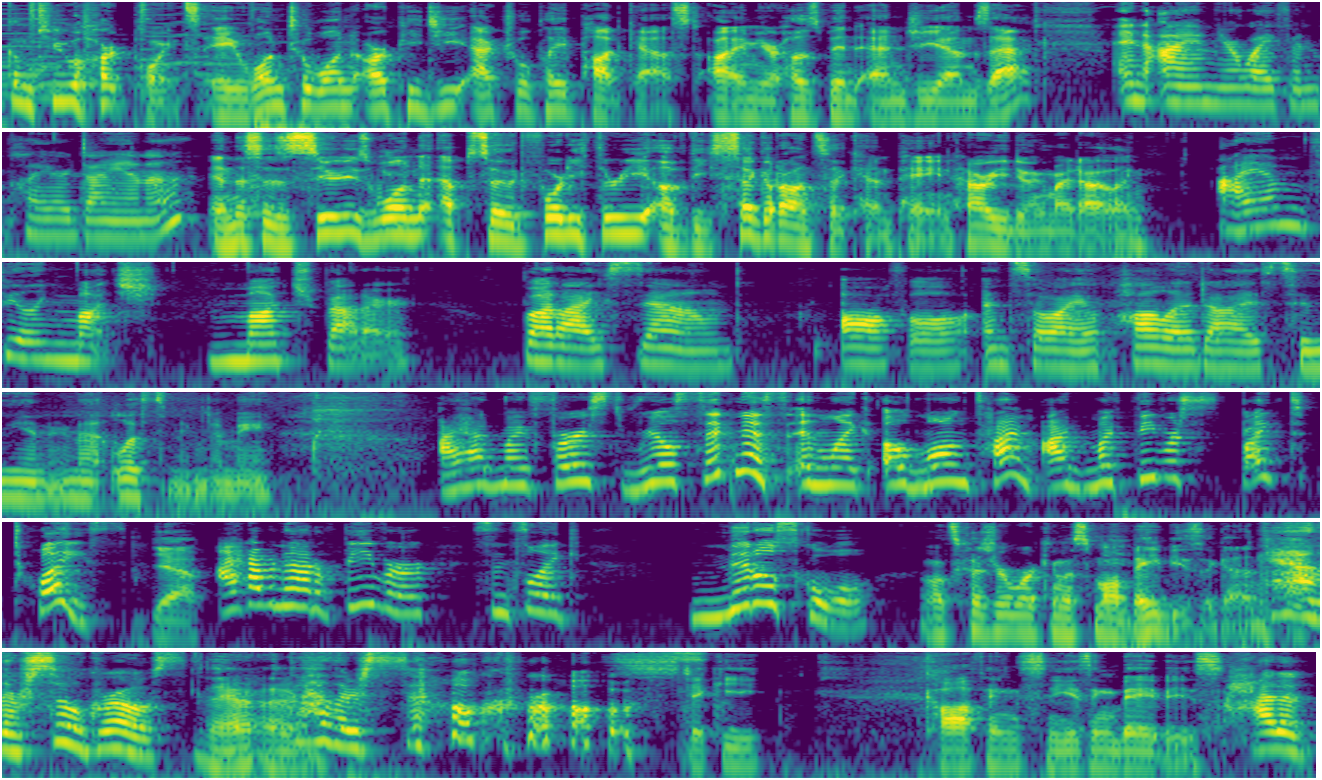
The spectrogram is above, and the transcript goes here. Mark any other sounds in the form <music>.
Welcome to Heart Points, a one to one RPG actual play podcast. I am your husband and GM, Zach, And I am your wife and player, Diana. and this is Series 1, Episode 43 of the Seguranza campaign. How are you doing, my darling? I am feeling much, much better, but I sound awful, and so I apologize to the internet listening to me. I had my first real sickness in like a long time. I my fever spiked twice. Yeah. I haven't had a fever since like middle school. Well, it's because you're working with small babies again. Yeah, they're so gross. They're God, they're so <laughs> gross. sticky, coughing, sneezing babies. had a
